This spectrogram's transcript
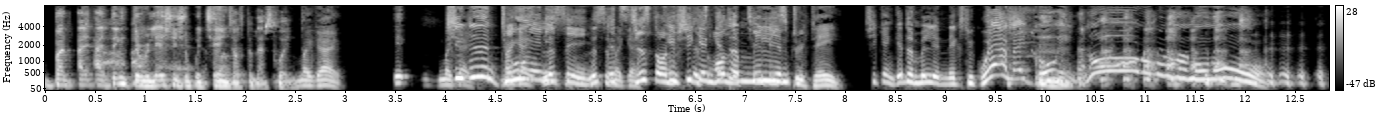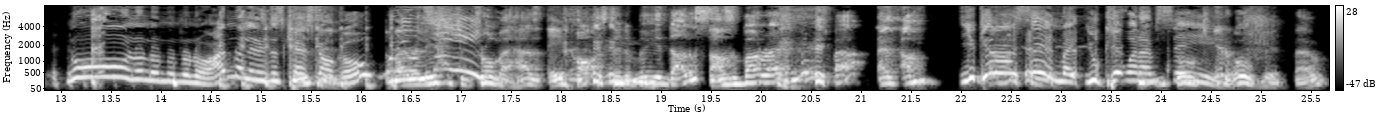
but I, I think the relationship would change after that point. My guy. It, my She guy, didn't do my guy, anything. Listen, listen It's my guy. just on- If she can get a the TV million screen. today, she can get a million next week. Where am I going? No, no, no, no, no, no, no, no, no, no, no, no. No. I'm not letting this cash cow go. What My are you relationship saying? trauma has a cost, and a million dollars sounds about right to me, fam. And I'm You get what I'm saying, Mike? You get what I'm saying. Get over it, fam.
